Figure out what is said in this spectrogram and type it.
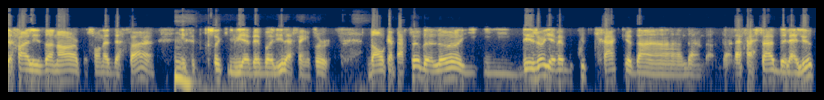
de faire les honneurs pour son adversaire. Et hmm. c'est pour ça qu'il lui avait volé la ceinture. Donc, à partir de là, il, déjà, il y avait beaucoup de craques dans, dans, dans, la façade de la lutte,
